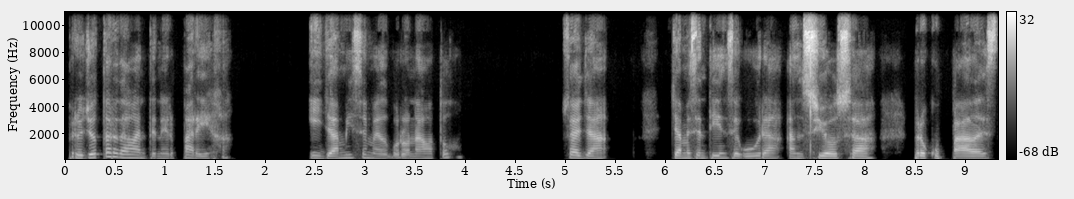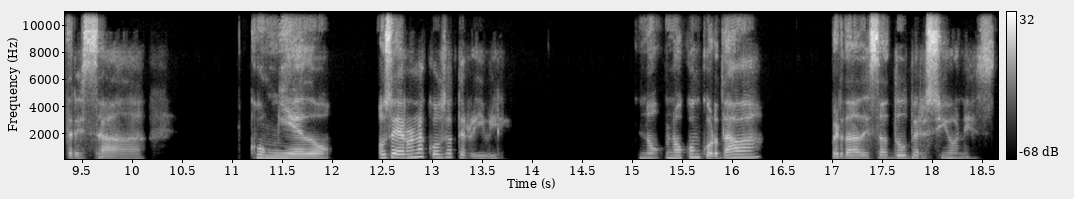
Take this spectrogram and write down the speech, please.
Pero yo tardaba en tener pareja y ya a mí se me desboronaba todo. O sea, ya ya me sentía insegura, ansiosa, preocupada, estresada, con miedo. O sea, era una cosa terrible. No, no concordaba, ¿verdad? Esas dos versiones.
